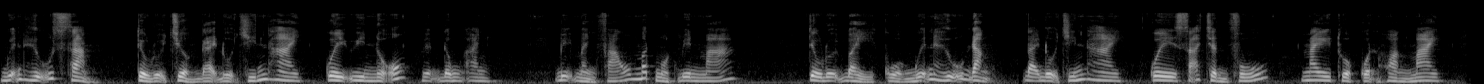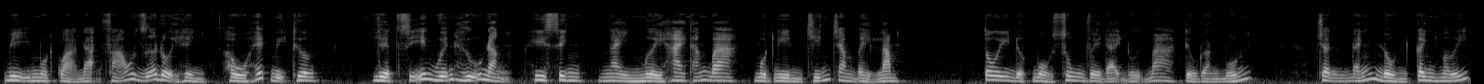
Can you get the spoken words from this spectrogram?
Nguyễn Hữu Sản, tiểu đội trưởng đại đội 92, quê Uy Nỗ, huyện Đông Anh, bị mảnh pháo mất một bên má. Tiểu đội 7 của Nguyễn Hữu Đặng, đại đội 92, quê xã Trần Phú, nay thuộc quận Hoàng Mai, bị một quả đạn pháo giữa đội hình, hầu hết bị thương. Liệt sĩ Nguyễn Hữu Đặng hy sinh ngày 12 tháng 3, 1975. Tôi được bổ sung về đại đội 3, tiểu đoàn 4. Trận đánh đồn kênh mới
